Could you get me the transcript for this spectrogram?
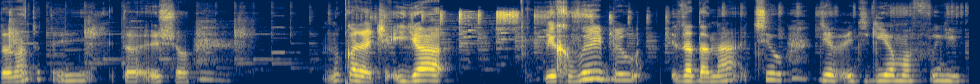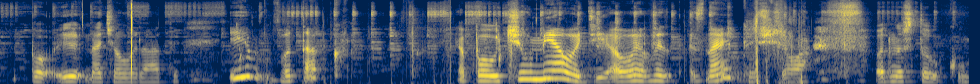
донатити, то що. Ну, коротше, я їх вибив, задонатив 9 гемів і, і почав грати. І вот так я получив мелоді, але ви знаєте що? Одну штуку.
